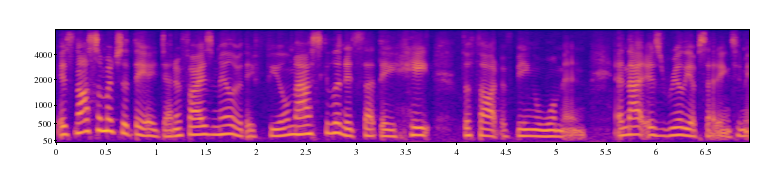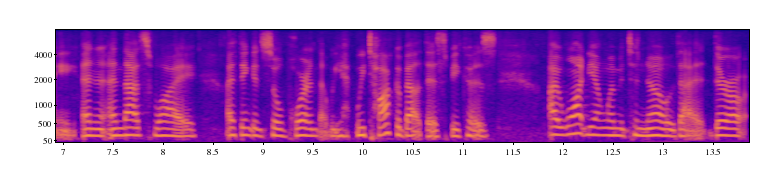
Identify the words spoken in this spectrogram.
It's not so much that they identify as male or they feel masculine, it's that they hate the thought of being a woman. And that is really upsetting to me. And and that's why I think it's so important that we we talk about this because I want young women to know that there are,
